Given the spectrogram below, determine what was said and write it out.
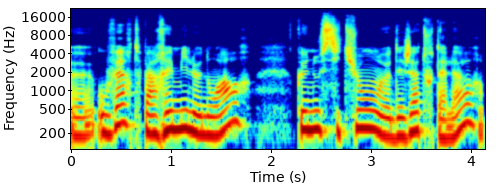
euh, ouverte par Rémi Lenoir, que nous citions euh, déjà tout à l'heure.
